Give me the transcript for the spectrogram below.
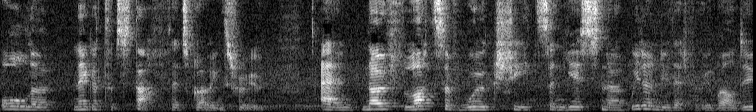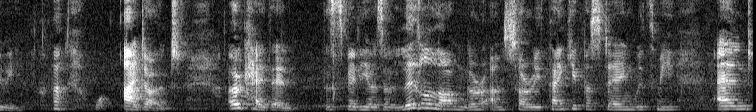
all the negative stuff that's going through. And no lots of worksheets and yes no. We don't do that very well do we? Well, I don't. Okay then this video is a little longer. I'm sorry. Thank you for staying with me. And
